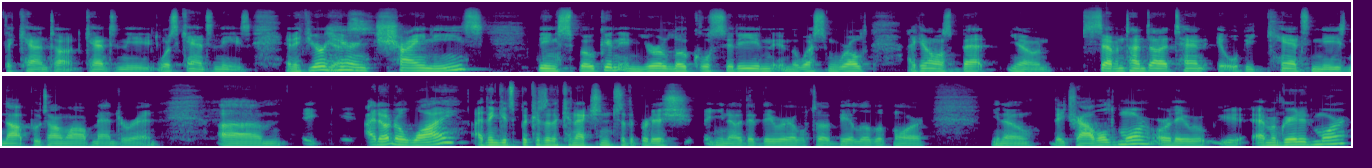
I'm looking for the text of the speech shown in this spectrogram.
the Canton Cantonese was Cantonese. And if you're hearing Chinese being spoken in your local city in, in the Western world, I can almost bet you know seven times out of ten it will be Cantonese, not Putonghua Mandarin. Um, it- I don't know why. I think it's because of the connection to the British. You know that they were able to be a little bit more. You know, they traveled more or they were emigrated more.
